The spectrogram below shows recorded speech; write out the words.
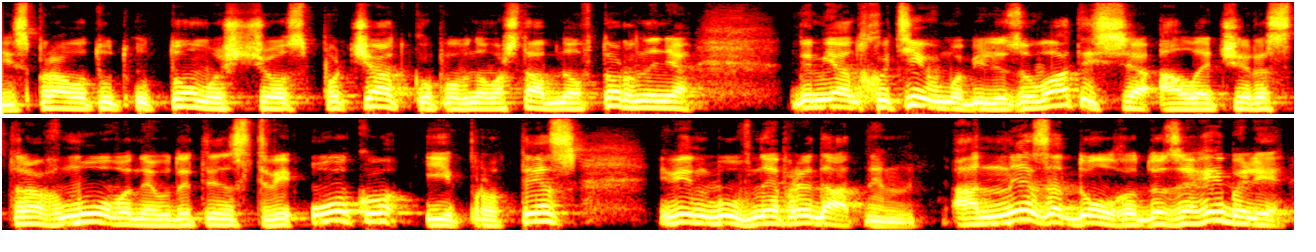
І справа тут у тому, що з початку повномасштабного вторгнення Дем'ян хотів мобілізуватися, але через травмоване у дитинстві око і протез він був непридатним. А незадовго до загибелі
